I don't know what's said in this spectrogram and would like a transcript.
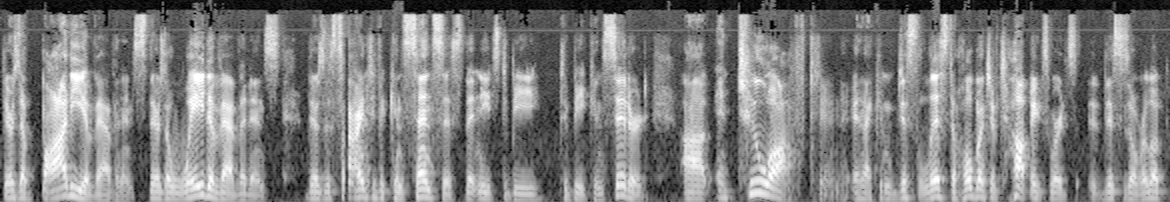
there's a body of evidence, there's a weight of evidence, there's a scientific consensus that needs to be to be considered. Uh, and too often, and I can just list a whole bunch of topics where this is overlooked,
